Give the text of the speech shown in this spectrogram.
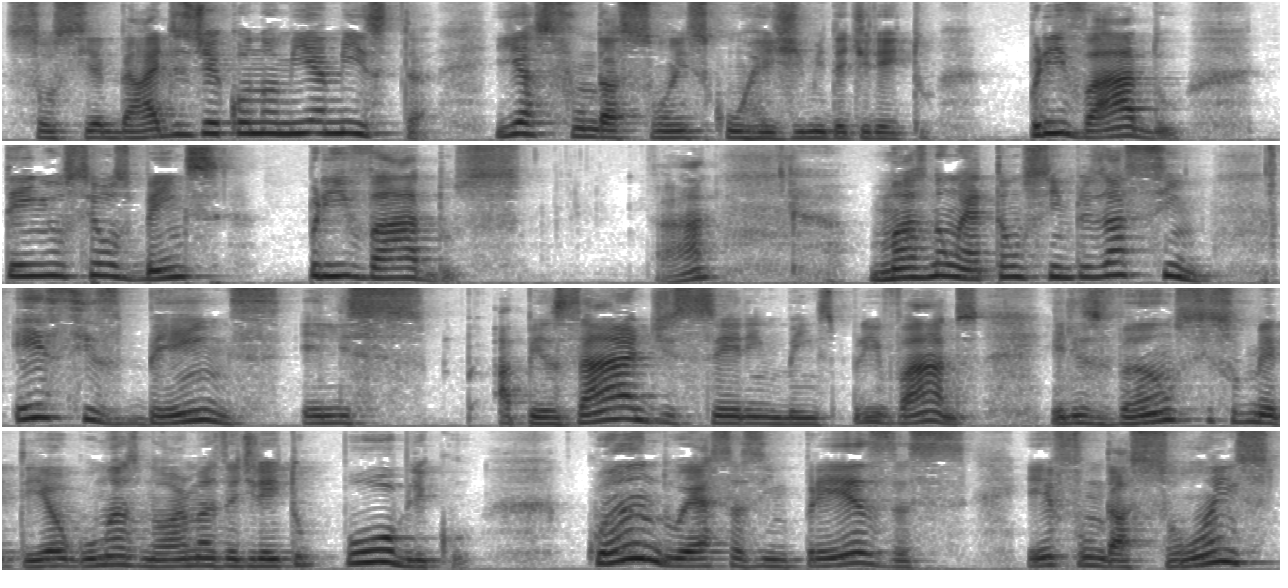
sociedades de economia mista e as fundações com regime de direito privado têm os seus bens privados. Tá? Mas não é tão simples assim. Esses bens, eles apesar de serem bens privados, eles vão se submeter a algumas normas de direito público. Quando essas empresas e fundações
